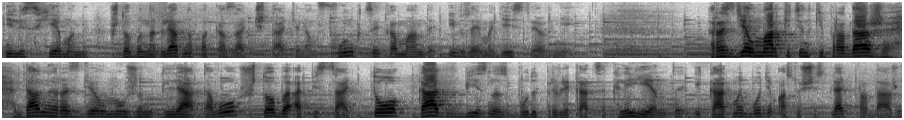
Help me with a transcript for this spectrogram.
или схемами, чтобы наглядно показать читателям функции команды и взаимодействия в ней. Раздел «Маркетинг и продажи». Данный раздел нужен для того, чтобы описать то, как в бизнес будут привлекаться клиенты и как мы будем осуществлять продажу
